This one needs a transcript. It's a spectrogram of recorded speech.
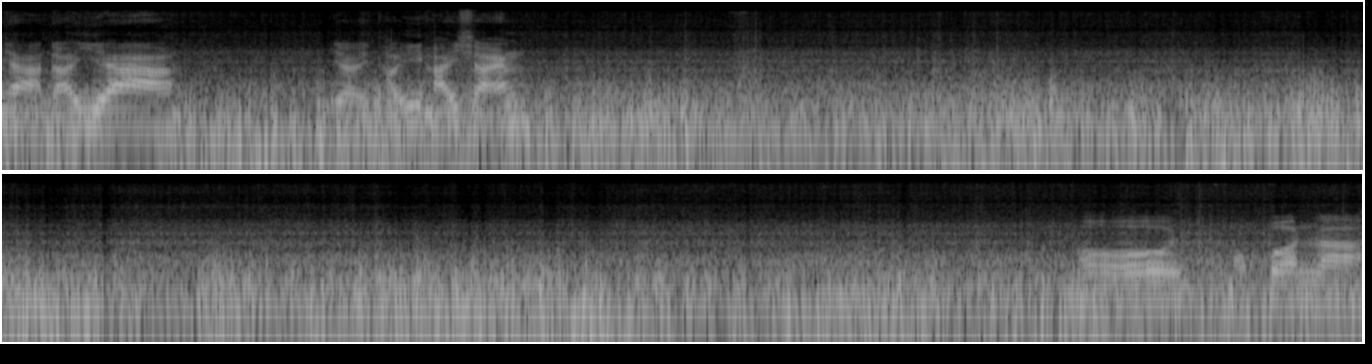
Nhà đại gia về thủy hải sản ôi một bên là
